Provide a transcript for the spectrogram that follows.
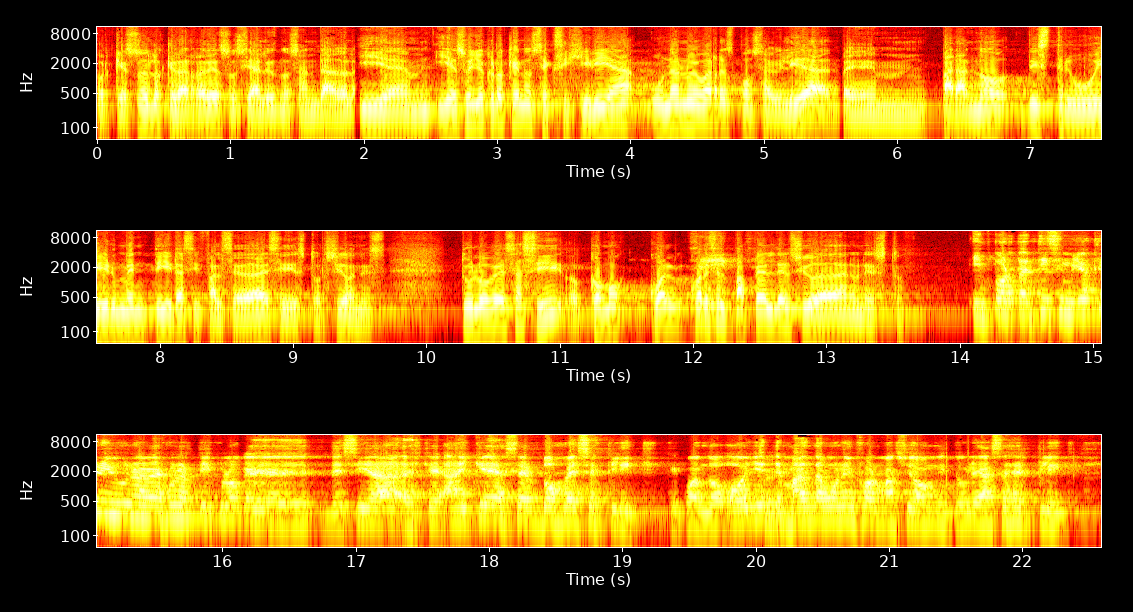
porque eso es lo que las redes sociales nos han dado. Y, em, y eso yo creo que nos exigiría una nueva responsabilidad em, para no distribuir mentiras y falsedades y distorsiones. ¿Tú lo ves así? ¿Cómo, cuál, ¿Cuál es el papel del ciudadano en esto? Importantísimo. Yo escribí una vez un artículo que decía es que hay que hacer dos veces clic, que cuando oye te mandan una información y tú le haces el clic,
